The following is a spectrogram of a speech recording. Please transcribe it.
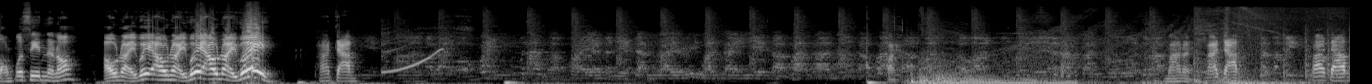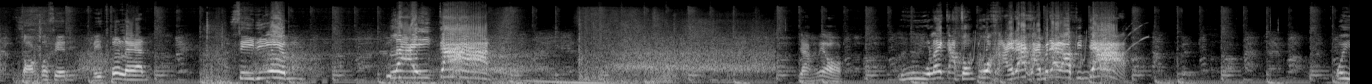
สองเปอร์เซ็นต์นะเนาะเอาหน่อยเว้ยเอาหน่อยเว้ยเอาหน่อยเว้ยพระอาจารย์ ไปมาหน่อยพระอาจารย์พระอาจารย์สองเปอร์เซ็นต์เนเธอร์แลนด์ CDM ไลกาดยังไม่ออกอู้ไลกัดสองตัวขายได้ขายไม่ได้ลาฟินยาอุ้ย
